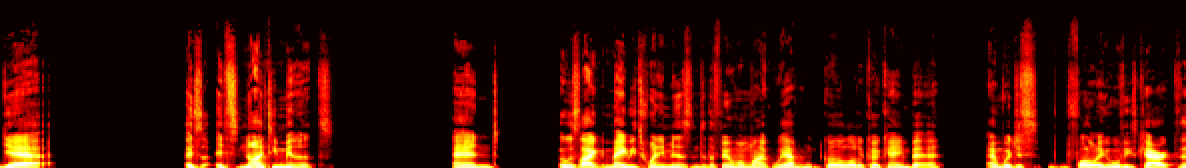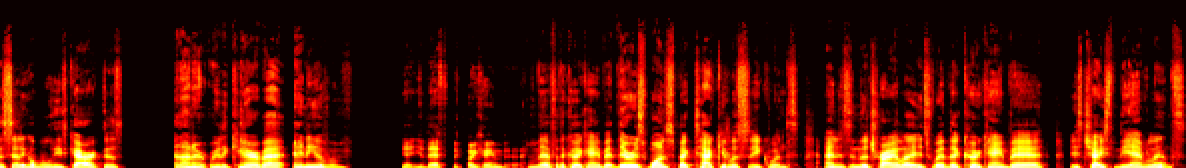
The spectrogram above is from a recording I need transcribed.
Yeah. It's it's 90 minutes and it was like maybe 20 minutes into the film I'm like we haven't got a lot of cocaine bear and we're just following all these characters. They're setting up all these characters, and I don't really care about any of them. Yeah, you're there for the cocaine bear. I'm there for the cocaine bear. There is one spectacular sequence, and it's in the trailer. It's where the cocaine bear is chasing the ambulance.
